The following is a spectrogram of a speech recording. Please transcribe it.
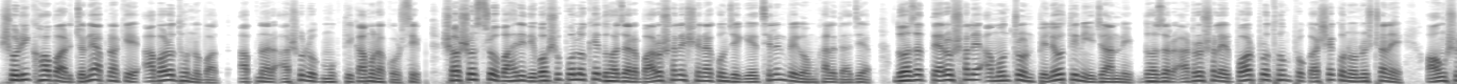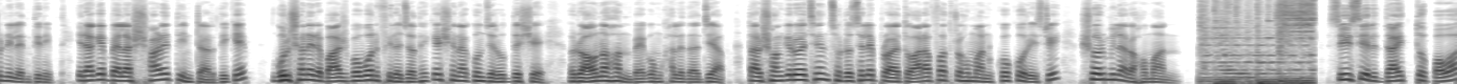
শরিক হবার জন্য আপনাকে আবারও ধন্যবাদ। আপনার আশুরোগ মুক্তি কামনা করছি। সশস্ত্র বাহিনী দিবস উপলক্ষে দু হাজার বারো সালে সেনাকুঞ্জে গিয়েছিলেন বেগম খালেদা জিয়া। দু হাজার তেরো সালে আমন্ত্রণ পেলেও তিনি যাননি। দু হাজার আঠারো সালের পর প্রথম প্রকাশে কোনো অনুষ্ঠানে অংশ নিলেন তিনি। এর আগে বেলা সাড়ে তিনটার দিকে গুলশানের বাসভবন ফিরোজা থেকে সেনাকুঞ্জের উদ্দেশ্যে রওনা হন বেগম খালেদা জিয়া। তার সঙ্গে রয়েছেন ছোট ছেলে প্রয়াত আরাফাত রহমান, কোকোর স্ত্রী শর্মিলা রহমান। সিইসির দায়িত্ব পাওয়া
